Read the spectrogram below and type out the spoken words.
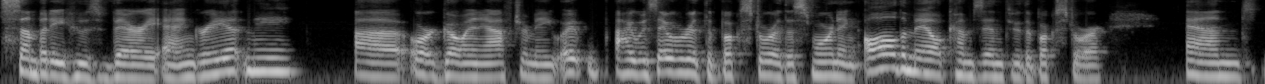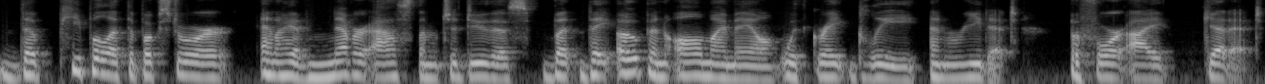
somebody who's very angry at me uh, or going after me. I was over at the bookstore this morning. All the mail comes in through the bookstore, and the people at the bookstore, and I have never asked them to do this, but they open all my mail with great glee and read it before I get it.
